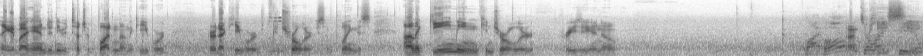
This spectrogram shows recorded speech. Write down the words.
like my hand didn't even touch a button on the keyboard, or not keyboard controller, because I'm playing this on a gaming controller. Crazy, I know. On PC.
